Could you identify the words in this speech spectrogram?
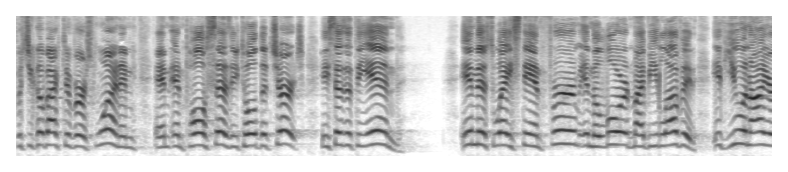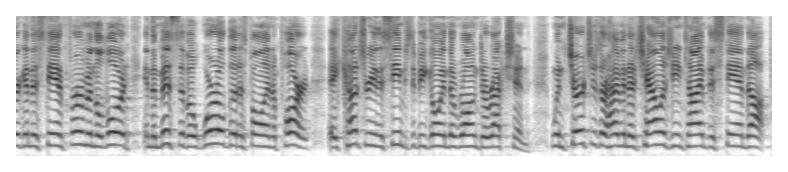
But you go back to verse 1, and, and, and Paul says, he told the church, he says at the end, in this way, stand firm in the Lord, my beloved. If you and I are going to stand firm in the Lord in the midst of a world that is falling apart, a country that seems to be going the wrong direction, when churches are having a challenging time to stand up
